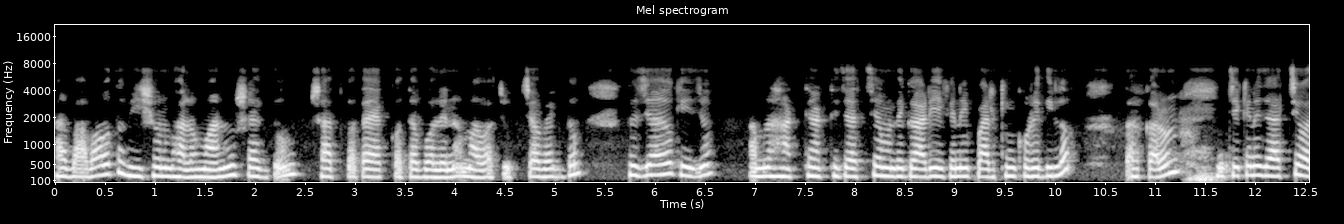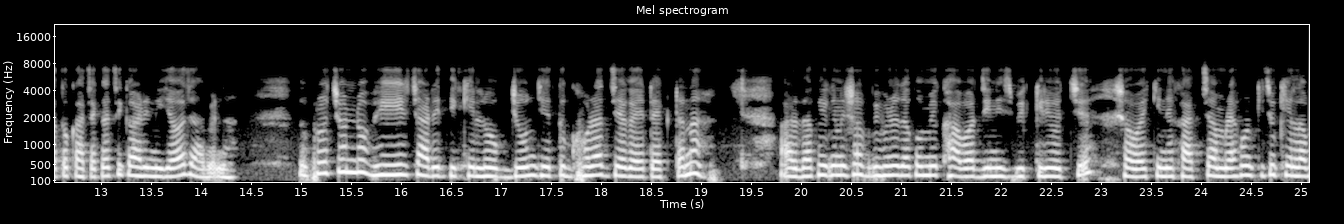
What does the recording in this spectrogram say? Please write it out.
আর বাবাও তো ভীষণ ভালো মানুষ, একদম। সাত কথা, এক কথা বলে না, বাবা চুপচাপ একদম। তো যাই হোক, এই যে আমরা হাঁটতে হাঁটতে যাচ্ছি, আমাদের গাড়ি এখানে পার্কিং করে দিল। তার কারণ যেখানে যাচ্ছি অত কাছাকাছি গাড়ি নিয়ে যাওয়া যাবে না। তো প্রচণ্ড ভিড়, চারিদিকে লোকজন, যেহেতু ঘোরার জায়গা এটা একটা না। আর দেখো এখানে সব বিভিন্ন রকমের খাবার, জিনিস বিক্রি হচ্ছে, সবাই কিনে খাচ্ছে। আমরা এখন কিছু খেলাম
